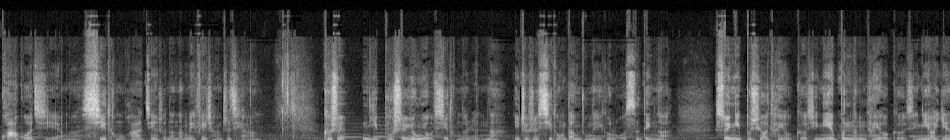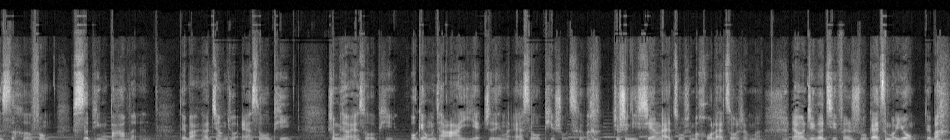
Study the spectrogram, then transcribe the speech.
跨国企业嘛，系统化建设的能力非常之强。可是你不是拥有系统的人呐，你只是系统当中的一个螺丝钉啊。所以你不需要太有个性，你也不能太有个性，你要严丝合缝、四平八稳，对吧？要讲究 SOP。什么叫 SOP？我给我们家阿姨也制定了 SOP 手册，就是你先来做什么，后来做什么，然后这个几分熟该怎么用，对吧？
